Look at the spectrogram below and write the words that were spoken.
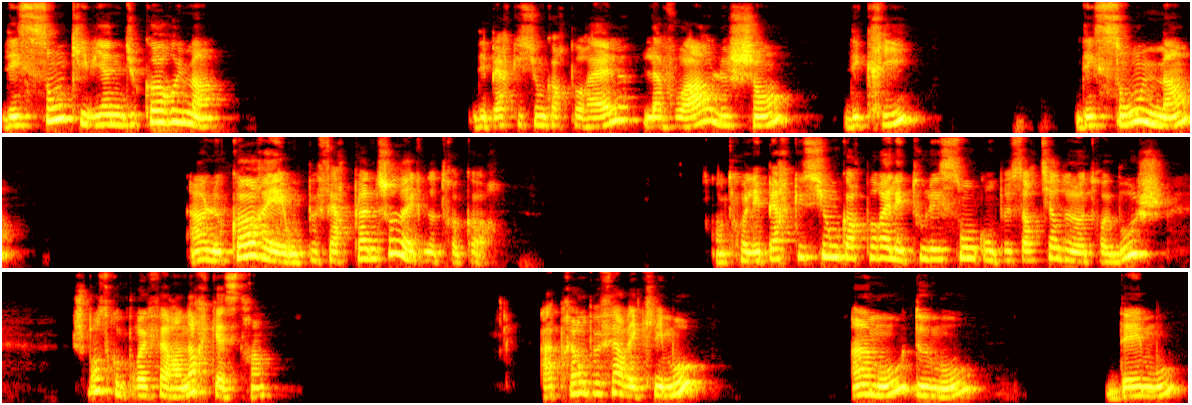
des sons qui viennent du corps humain, des percussions corporelles, la voix, le chant, des cris, des sons humains. Hein, le corps, et on peut faire plein de choses avec notre corps. Entre les percussions corporelles et tous les sons qu'on peut sortir de notre bouche, je pense qu'on pourrait faire un orchestre. Hein. Après, on peut faire avec les mots. Un mot, deux mots, des mots,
